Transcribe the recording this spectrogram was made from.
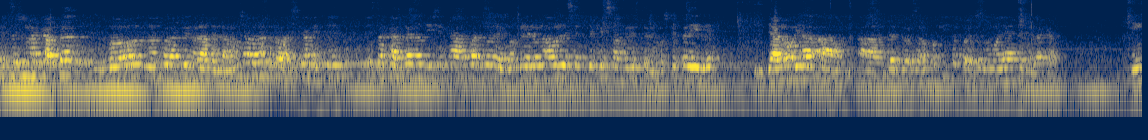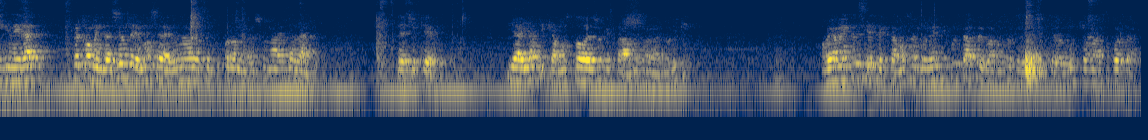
Esta es una carta, no, no es para que nos la aprendamos ahora, pero básicamente esta carta nos dice cada cuánto debemos ver a un adolescente qué exámenes tenemos que pedirle. Ya lo voy a, a, un poquito, por eso no voy a detener acá. En general, recomendación debemos hacer una adolescente por lo menos una vez al año de chequeo. Y ahí aplicamos todo eso que estábamos hablando ahorita. Obviamente si detectamos alguna dificultad, pues vamos a hacer un chequeo mucho más importante.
